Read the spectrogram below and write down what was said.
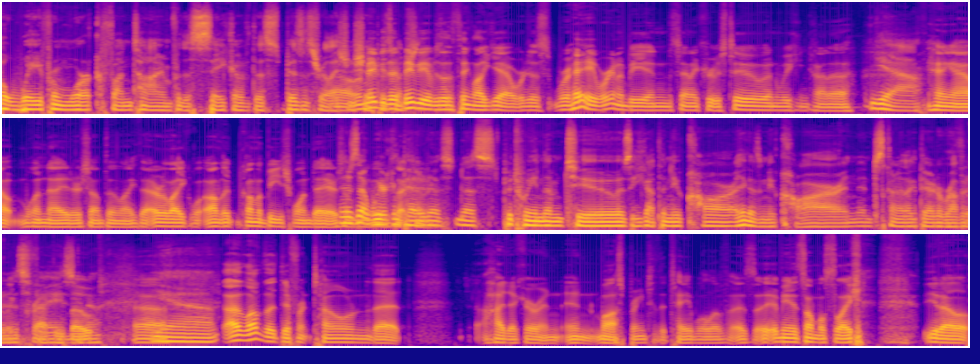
away from work fun time for the sake of this business Uh, relationship. maybe as that maybe it was a thing like yeah we're just we're hey we're gonna be in Santa Cruz too and we can kind of Yeah. hang out one night or something like that or like on the on the beach one day or something There's that weird There's kind of- competitiveness between them too. As he got the new car, I think it was a new car, and, and just kind of like there to rub it in his face. you know? Uh, yeah, I love the different tone that Heidecker and, and Moss bring to the table. Of as I mean, it's almost like you know,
